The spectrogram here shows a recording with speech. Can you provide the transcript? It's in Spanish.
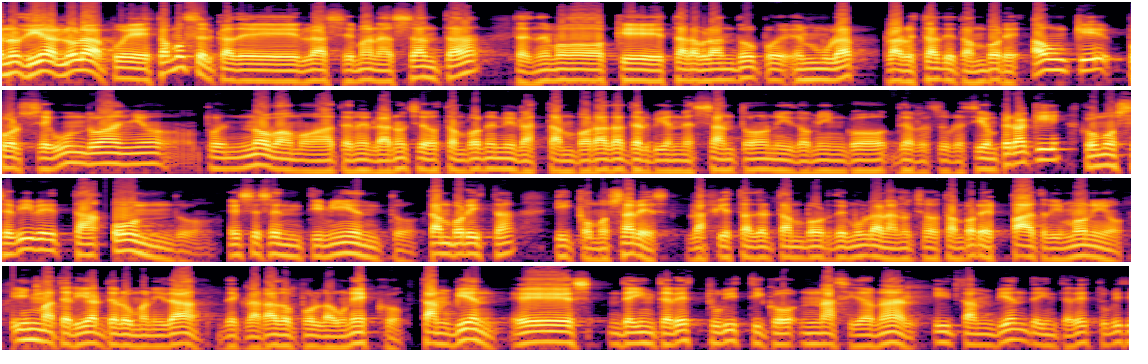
Buenos días, Lola. Pues estamos cerca de la Semana Santa. Tenemos que estar hablando pues, en Mulat claro está, de tambores, aunque por segundo año pues no vamos a tener la noche de los tambores ni las tamboradas del Viernes Santo ni Domingo de Resurrección, pero aquí como se vive tan hondo ese sentimiento tamborista. Y como sabes, la fiesta del tambor de Mula, la noche de los tambores, es patrimonio inmaterial de la humanidad declarado por la UNESCO, también es de interés turístico nacional y también de interés turístico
